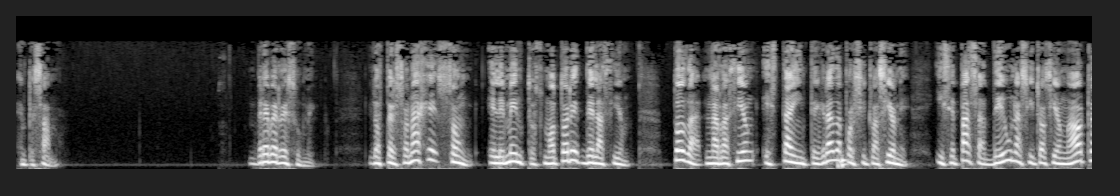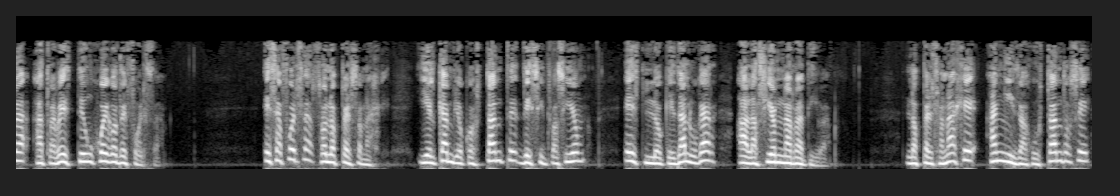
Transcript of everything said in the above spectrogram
Empezamos. Breve resumen. Los personajes son elementos motores de la acción. Toda narración está integrada por situaciones y se pasa de una situación a otra a través de un juego de fuerza. Esa fuerza son los personajes y el cambio constante de situación es lo que da lugar a la acción narrativa. Los personajes han ido ajustándose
